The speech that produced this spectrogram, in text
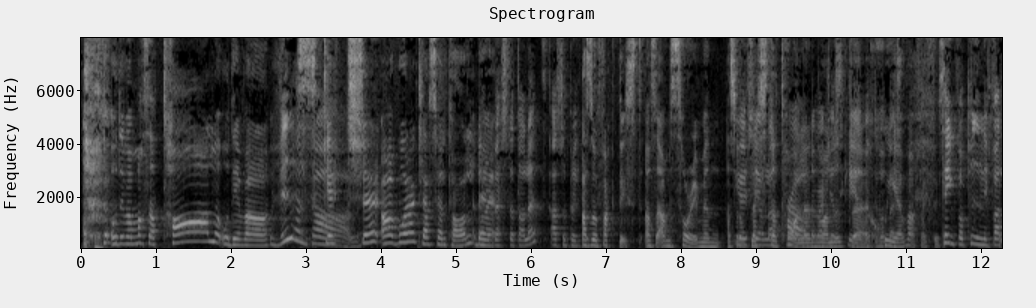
Och det var massa tal och det var Vi höll tal. sketcher. Ja, våran klass höll tal. Det var det Eh, bästa talet. Alltså på riktigt. Alltså faktiskt, alltså I'm sorry men alltså, de flesta talen var lite skeva faktiskt. Tänk vad pin ifall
